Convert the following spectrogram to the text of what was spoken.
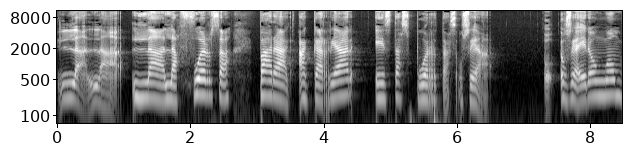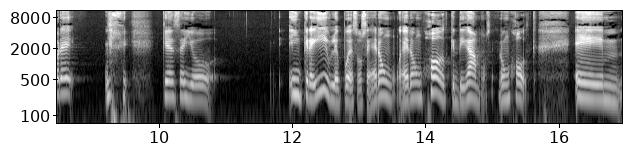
la, la, la, la fuerza para acarrear estas puertas. O sea, o, sea, era un hombre, qué sé yo, increíble, pues, o sea, era un, era un Hulk, digamos, era un Hulk. Em,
